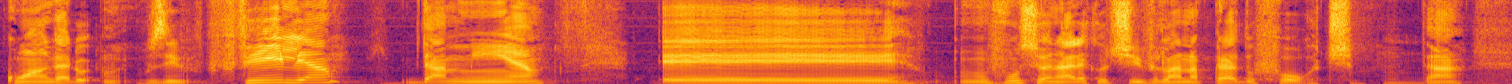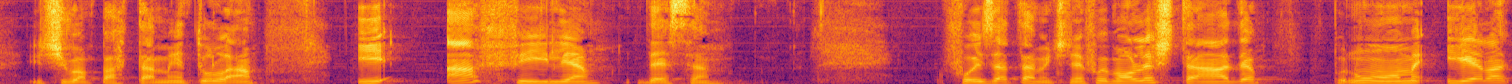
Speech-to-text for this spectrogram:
com a garota... Inclusive, filha da minha é, um funcionário que eu tive lá na Praia do Forte, hum. tá? E tive um apartamento lá. E a filha dessa foi exatamente, né? Foi molestada por um homem e ela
